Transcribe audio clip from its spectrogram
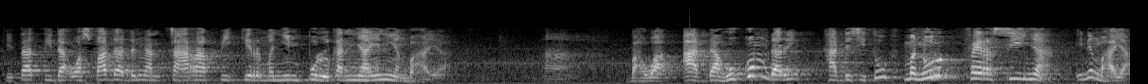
Kita tidak waspada dengan cara pikir menyimpulkannya ini yang bahaya. Nah, bahwa ada hukum dari hadis itu menurut versinya. Ini yang bahaya.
